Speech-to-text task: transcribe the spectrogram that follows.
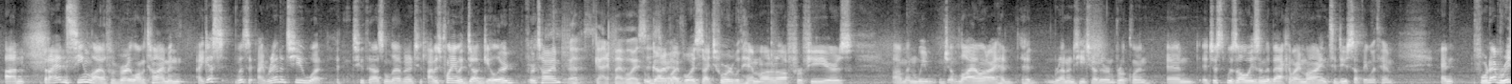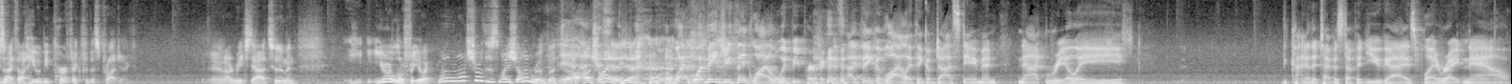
Um, but I hadn't seen Lyle for a very long time, and I guess was it I ran into you what 2011 or two, I was playing with Doug Gillard for a time. uh, Guided by Voices? Guided by right? voices. I toured with him on and off for a few years, um, and we Lyle and I had had run into each other in Brooklyn, and it just was always in the back of my mind to do something with him, and for whatever reason, I thought he would be perfect for this project, and I reached out to him and. He, you were a little free. You're like, well, I'm not sure this is my genre, but uh, I'll, I'll try it. Yeah. what what made you think Lyle would be perfect? Because I think of Lyle, I think of Das Damen, not really the kind of the type of stuff that you guys play right now.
